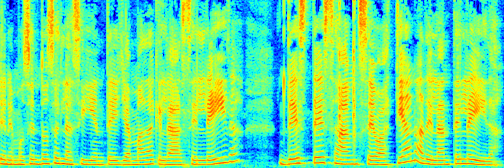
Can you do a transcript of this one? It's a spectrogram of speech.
Tenemos entonces la siguiente llamada que la hace Leida desde San Sebastián. Adelante, Leida.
